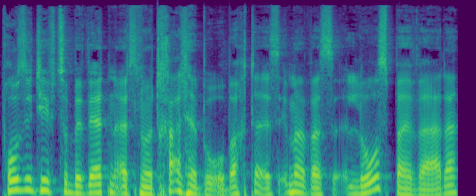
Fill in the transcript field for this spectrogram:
positiv zu bewerten als neutraler Beobachter, ist immer was los bei Werder.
